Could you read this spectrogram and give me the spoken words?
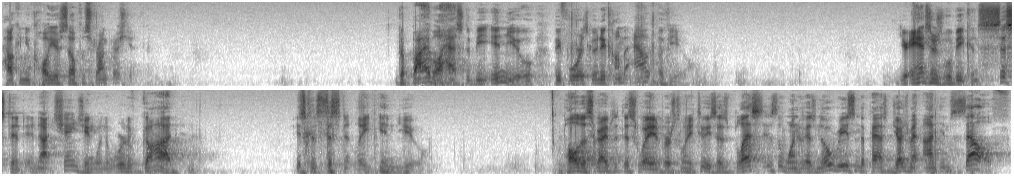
how can you call yourself a strong Christian? The Bible has to be in you before it's going to come out of you. Your answers will be consistent and not changing when the Word of God is consistently in you. Paul describes it this way in verse 22. He says, Blessed is the one who has no reason to pass judgment on himself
